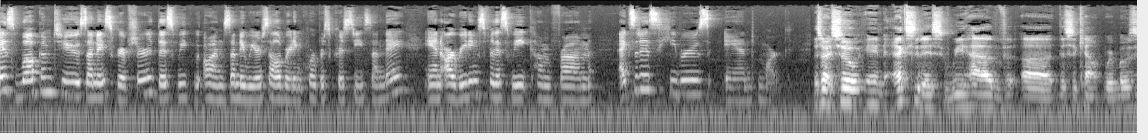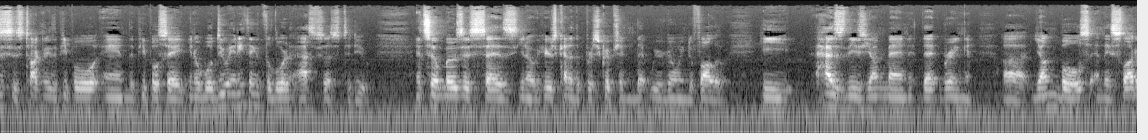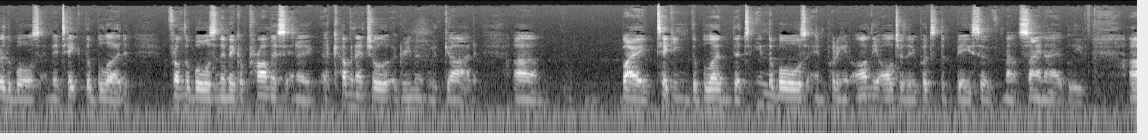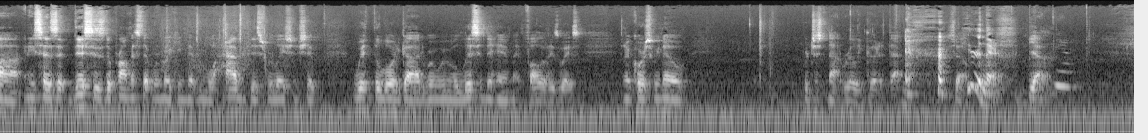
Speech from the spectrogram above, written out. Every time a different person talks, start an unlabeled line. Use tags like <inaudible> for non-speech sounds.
guys, welcome to Sunday Scripture. This week on Sunday, we are celebrating Corpus Christi Sunday, and our readings for this week come from Exodus, Hebrews, and Mark.
That's right. So in Exodus, we have uh, this account where Moses is talking to the people, and the people say, you know, we'll do anything that the Lord asks us to do. And so Moses says, you know, here's kind of the prescription that we're going to follow. He has these young men that bring uh, young bulls and they slaughter the bulls and they take the blood from the bulls and they make a promise and a, a covenantal agreement with God um, by taking the blood that's in the bulls and putting it on the altar that he puts at the base of Mount Sinai, I believe. Uh, and he says that this is the promise that we're making that we will have this relationship with the Lord God where we will listen to him and follow his ways. And of course, we know we're just not really good at that. <laughs>
So here and there.
Yeah. yeah.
